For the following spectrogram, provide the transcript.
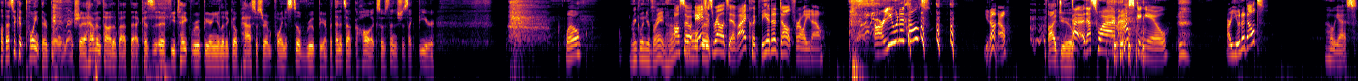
Well, that's a good point there, Billiam. Actually, I haven't thought about that because if you take root beer and you let it go past a certain point, it's still root beer, but then it's alcoholic, so then it's just like beer. Well, wrinkling your brain, huh? Also, little age bit. is relative. I could be an adult for all you know. Are you an adult? You don't know. I do. That- that's why I'm asking you. Are you an adult? Oh yes.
